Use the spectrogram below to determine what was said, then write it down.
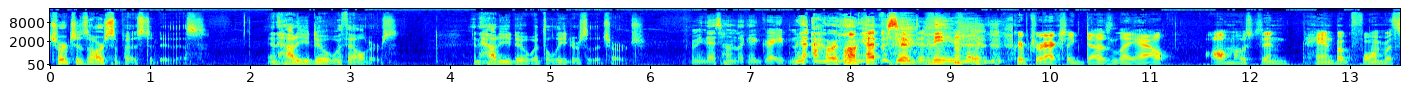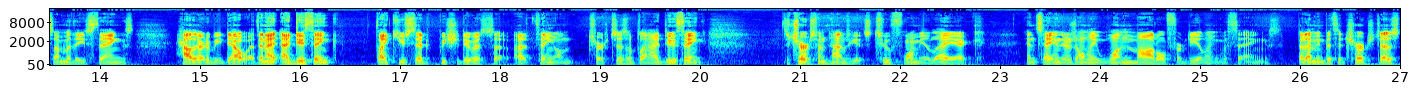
churches are supposed to do this, and how do you do it with elders? And how do you do it with the leaders of the church? I mean, that sounds like a great hour-long episode to me. But. Scripture actually does lay out, almost in handbook form, with some of these things, how they're to be dealt with. And I, I do think, like you said, we should do a, a thing on church discipline. I do think the church sometimes gets too formulaic in saying there's only one model for dealing with things. But I mean, but the church does.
